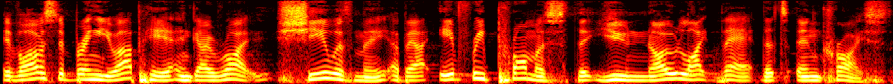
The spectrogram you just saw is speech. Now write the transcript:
If I was to bring you up here and go, right, share with me about every promise that you know like that that's in Christ.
